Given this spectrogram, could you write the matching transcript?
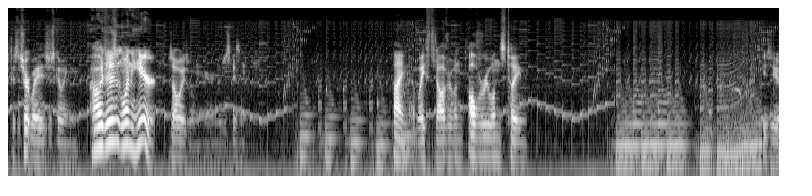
Because the short way is just going... Oh, there isn't one here! There's always one here, there just isn't. Fine, I've wasted all everyone, all everyone's time. Excuse you.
